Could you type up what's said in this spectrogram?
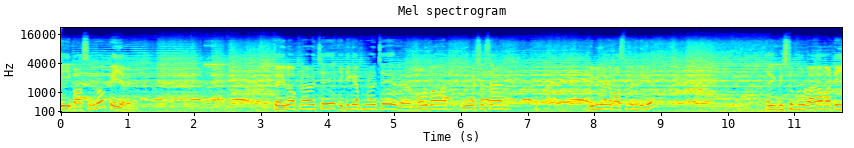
এই বাসগুলো পেয়ে যাবেন। তো এগুলো আপনার হচ্ছে, এদিকে আপনার হচ্ছে মোরবাদ, রেলওয়ে স্টেশন, বিভিন্ন জায়গায় বাস পাবেন এদিকে। এদিকে বিষ্ণুপুর, রাঙামাটি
